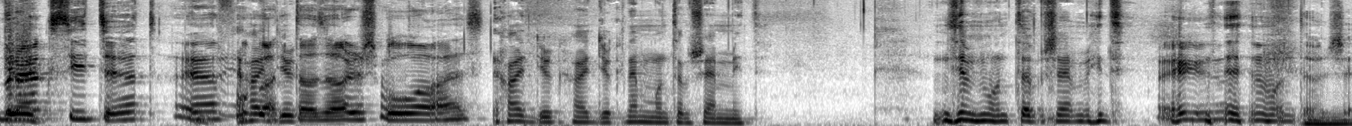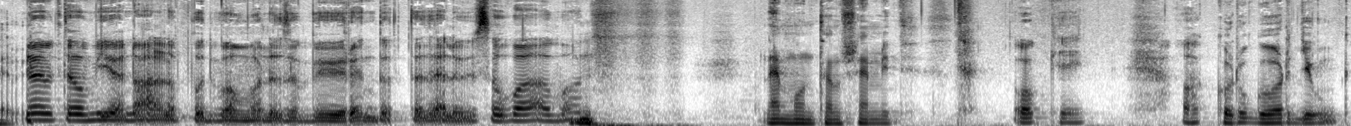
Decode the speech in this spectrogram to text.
Brexitet elfogadta az alsóhoz. Hagyjuk, hagyjuk, nem mondtam semmit. Nem mondtam semmit. Nem mondtam semmit. Nem tudom, milyen állapotban van az a bőrönd ott az előszobában. Nem mondtam semmit. Oké, okay. akkor ugorjunk.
